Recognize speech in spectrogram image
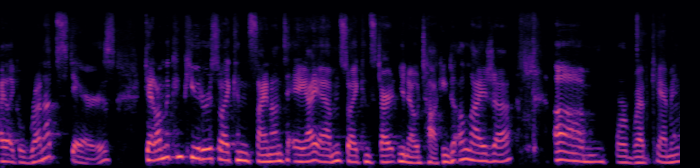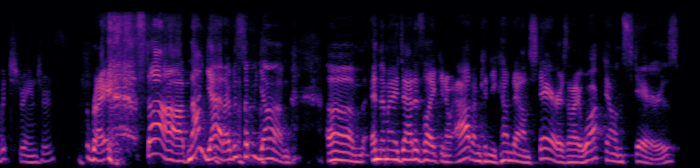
I like run upstairs, get on the computer so I can sign on to AIM so I can start, you know, talking to Elijah. Um, or webcamming with strangers. right. Stop. Not yet. I was so young. Um and then my dad is like you know adam can you come downstairs? And i walk downstairs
